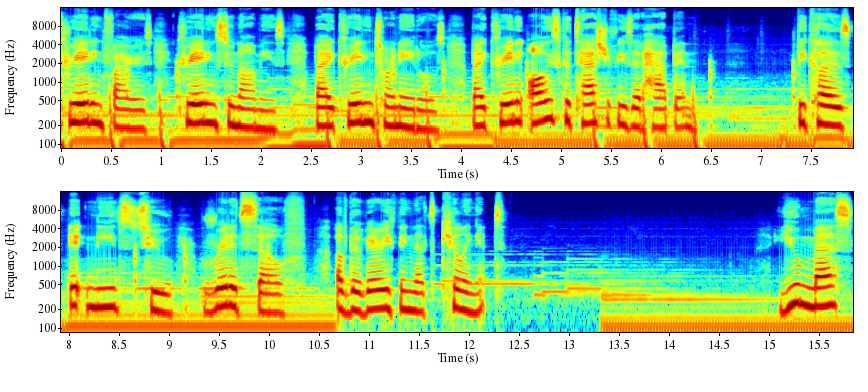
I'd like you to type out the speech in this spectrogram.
creating fires, creating tsunamis, by creating tornadoes, by creating all these catastrophes that happen because it needs to rid itself of the very thing that's killing it. You mess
